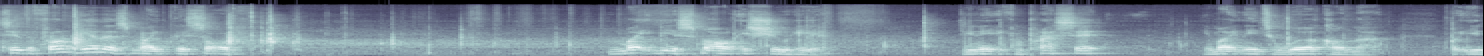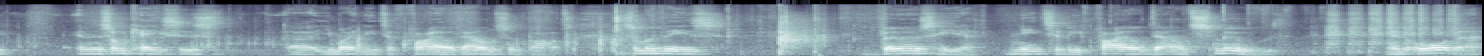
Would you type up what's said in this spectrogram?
see the front here there's like this sort of, might be a small issue here. Do you need to compress it? You might need to work on that. But you, and in some cases uh, you might need to file down some parts. Some of these burrs here need to be filed down smooth in order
